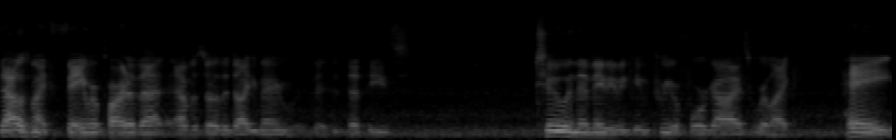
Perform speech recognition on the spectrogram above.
that was my favorite part of that episode of the documentary. That, these two and then maybe it became three or four guys were like, "Hey,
